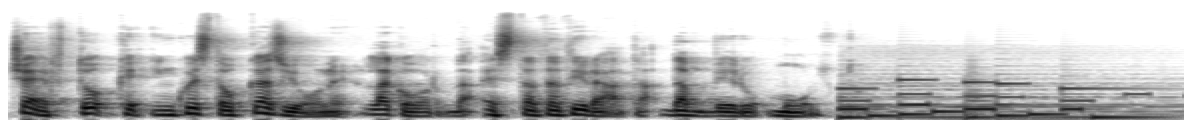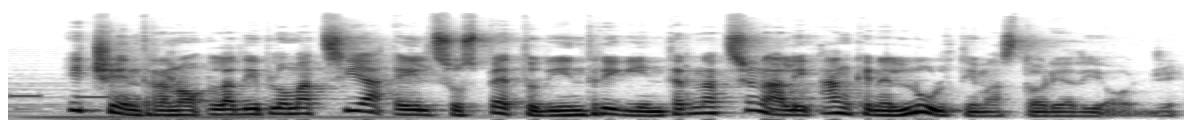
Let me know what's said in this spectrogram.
Certo che in questa occasione la corda è stata tirata davvero molto. E c'entrano la diplomazia e il sospetto di intrighi internazionali anche nell'ultima storia di oggi.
